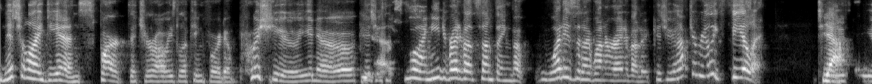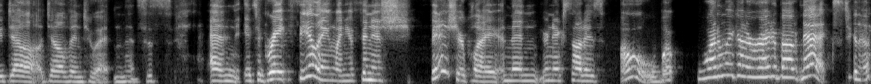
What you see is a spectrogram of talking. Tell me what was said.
initial idea and spark that you're always looking for to push you you know because yes. you're like oh i need to write about something but what is it i want to write about it? Because you have to really feel it yeah. you delve, delve into it and that's just and it's a great feeling when you finish finish your play and then your next thought is oh but what am i going to write about next? You know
